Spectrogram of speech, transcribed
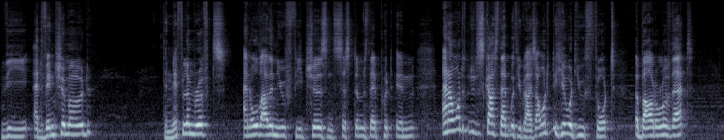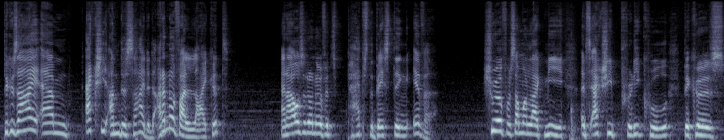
the adventure mode, the Nephilim Rifts, and all the other new features and systems they put in. And I wanted to discuss that with you guys. I wanted to hear what you thought about all of that. Because I am actually undecided. I don't know if I like it. And I also don't know if it's perhaps the best thing ever. Sure, for someone like me, it's actually pretty cool because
